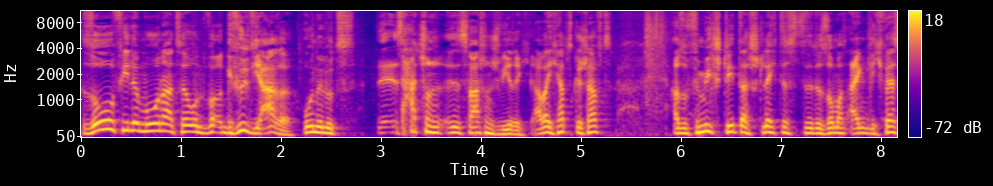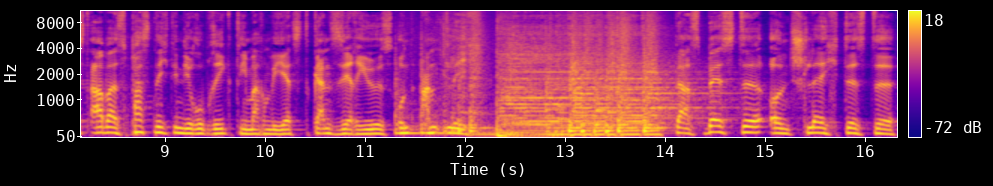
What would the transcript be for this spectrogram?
so viele Monate und gefühlt Jahre ohne Lutz. Es hat schon, es war schon schwierig, aber ich habe es geschafft. Also für mich steht das Schlechteste des Sommers eigentlich fest, aber es passt nicht in die Rubrik. Die machen wir jetzt ganz seriös und amtlich. Das Beste und Schlechteste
